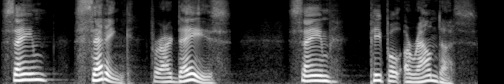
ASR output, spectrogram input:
same setting for our days, same people around us,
